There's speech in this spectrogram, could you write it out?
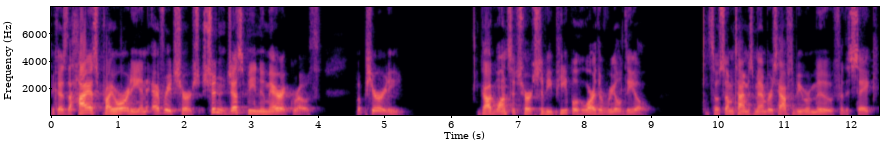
Because the highest priority in every church shouldn't just be numeric growth, but purity. God wants a church to be people who are the real deal so sometimes members have to be removed for the sake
